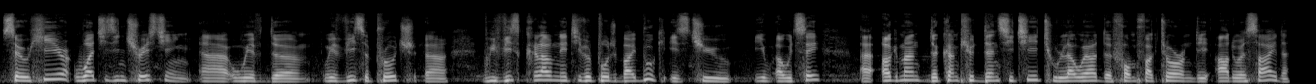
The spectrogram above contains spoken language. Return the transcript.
So here, what is interesting uh, with the with this approach, uh, with this cloud-native approach by book, is to, I would say, uh, augment the compute density to lower the form factor on the hardware side.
